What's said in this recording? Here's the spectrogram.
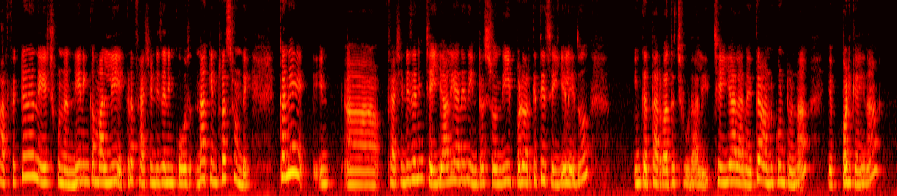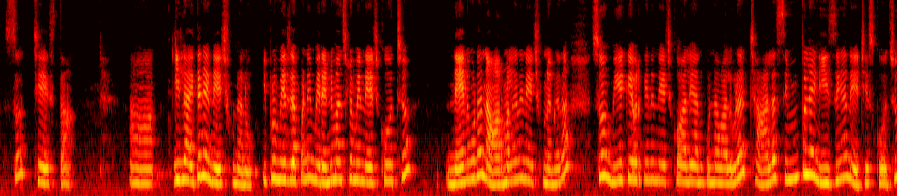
పర్ఫెక్ట్గా నేర్చుకున్నాను. నేను ఇంకా మళ్ళీ ఎక్కడ ఫ్యాషన్ డిజైనింగ్ కోర్స్ నాకు ఇంట్రెస్ట్ ఉండే. కానీ ఫ్యాషన్ డిజైనింగ్ చెయ్యాలి అనేది ఇంట్రెస్ట్ ఉంది. ఇప్పటివరకు అయితే చెయ్యలేదు. ఇంకా తర్వాత చూడాలి. చెయ్యాలని అయితే అనుకుంటున్నా ఎప్పటికైనా. సో చేస్తా. ఇలా అయితే నేను నేర్చుకున్నాను. ఇప్పుడు మీరు చెప్పండి మీరు ఎన్ని మంత్స్లో మీరు నేర్చుకోవచ్చు? నేను కూడా నార్మల్గానే నేర్చుకున్నాను కదా. సో మీకు ఎవరికైనా నేర్చుకోవాలి అనుకున్న వాళ్ళు కూడా చాలా సింపుల్ అండ్ ఈజీగా నేర్చేసుకోవచ్చు.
